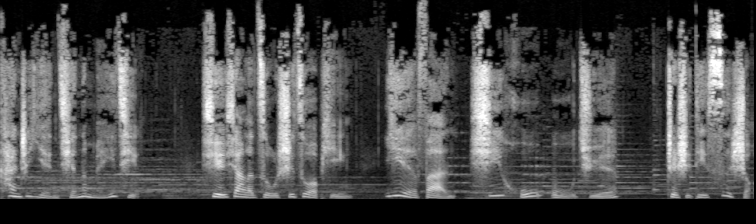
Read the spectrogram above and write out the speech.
看着眼前的美景，写下了祖诗作品《夜泛西湖五绝》，这是第四首。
